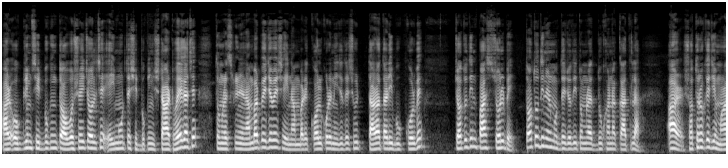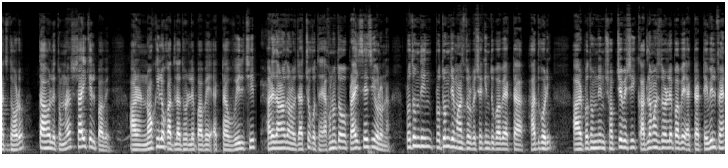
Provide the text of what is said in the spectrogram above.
আর অগ্রিম সিট বুকিং তো অবশ্যই চলছে। এই মুহূর্তে সিট বুকিং স্টার্ট হয়ে গেছে। তোমরা স্ক্রিনে নাম্বার পেয়ে যাবে। সেই নাম্বারে কল করে নিজেদের সিট তাড়াতাড়ি বুক করবে। যতদিন পাস চলবে, ততদিনের মধ্যে যদি তোমরা দুখানা কাতলা আর সতেরো কেজি মাছ ধরো তাহলে তোমরা সাইকেল পাবে। আর ন কিলো কাতলা ধরলে পাবে একটা হুইল ছিপ আরে দাঁড়ো দাঁড়ো যাচ্ছ কোথায়? এখনও তো প্রাইস শেষই হলো না। প্রথম দিন, প্রথম যে মাছ ধরবে সে কিন্তু পাবে একটা হাতঘড়ি। আর প্রথম দিন সবচেয়ে বেশি কাতলা মাছ ধরলে পাবে একটা টেবিল ফ্যান।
